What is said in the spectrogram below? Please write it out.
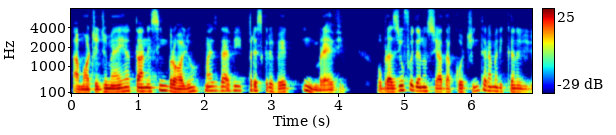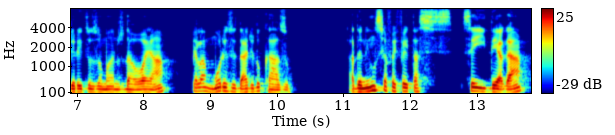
A morte de Meia está nesse imbróglio, mas deve prescrever em breve. O Brasil foi denunciado à Corte Interamericana de Direitos Humanos da OEA pela morosidade do caso. A denúncia foi feita à CIDH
